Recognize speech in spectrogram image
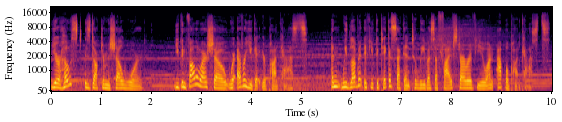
Your host is Dr. Michelle Ward. You can follow our show wherever you get your podcasts. And we'd love it if you could take a second to leave us a five star review on Apple Podcasts.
